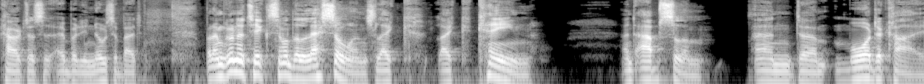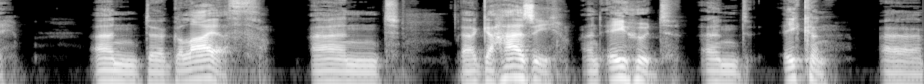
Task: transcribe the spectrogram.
characters that everybody knows about. But I'm going to take some of the lesser ones, like like Cain, and Absalom, and um, Mordecai, and uh, Goliath, and uh, Gehazi, and Ehud, and Achan, uh,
